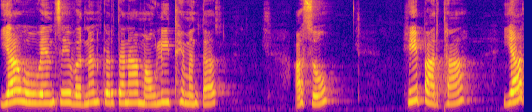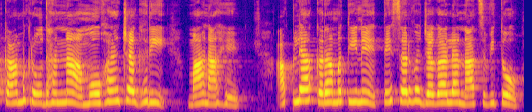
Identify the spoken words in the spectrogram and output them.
या ओव्यांचे वर्णन करताना माऊली इथे म्हणतात असो हे पार्था या कामक्रोधांना मोहाच्या घरी मान आहे. आपल्या करामतीने ते सर्व जगाला नाचवितो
